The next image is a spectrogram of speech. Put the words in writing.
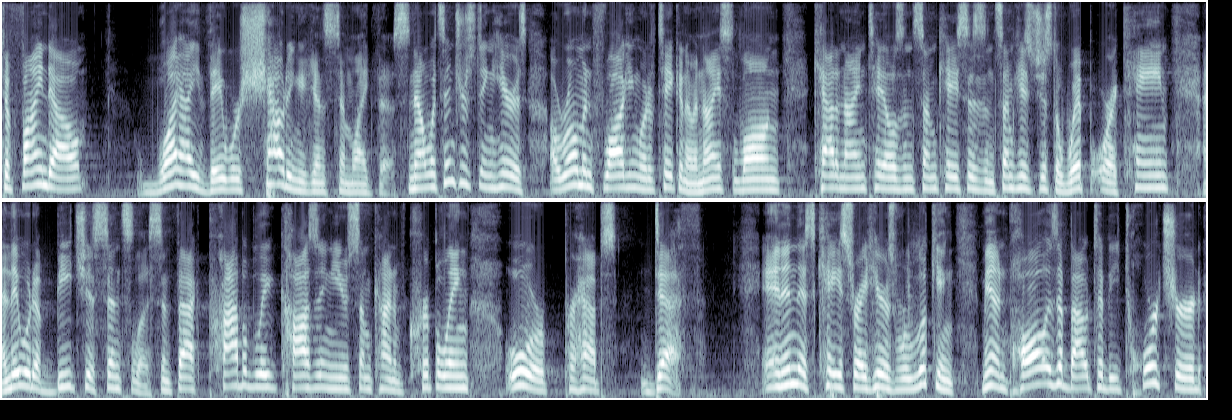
to find out why they were shouting against him like this. Now, what's interesting here is a Roman flogging would have taken a nice long cat o' nine tails in some cases, in some cases, just a whip or a cane, and they would have beat you senseless. In fact, probably causing you some kind of crippling or perhaps death. And in this case right here, as we're looking, man, Paul is about to be tortured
